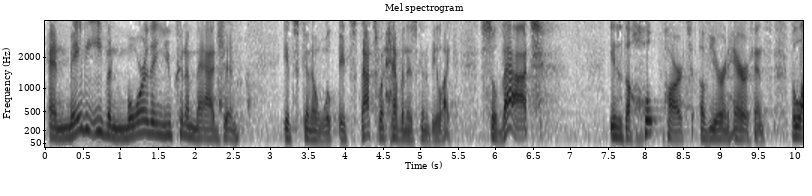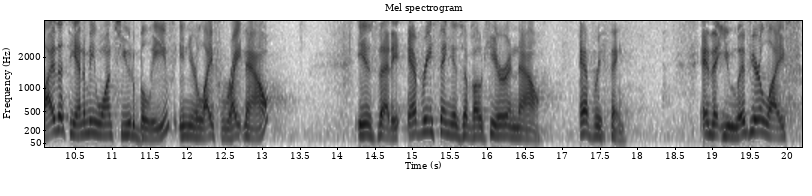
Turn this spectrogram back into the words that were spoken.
and maybe even more than you can imagine, it's gonna, it's, that's what heaven is to be like. So that is the hope part of your inheritance. The lie that the enemy wants you to believe in your life right now is that it, everything is about here and now. Everything. And that you live your life.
